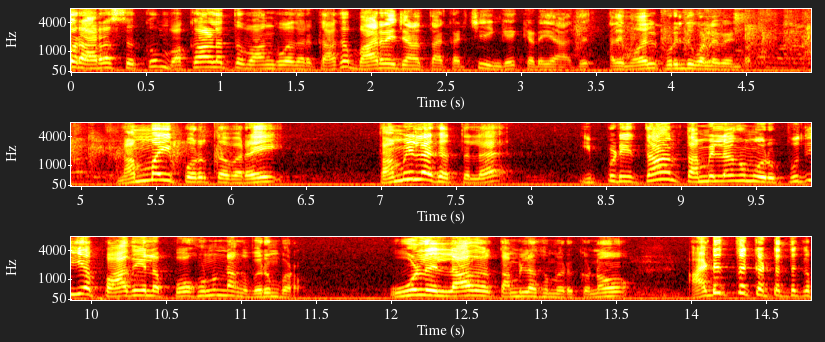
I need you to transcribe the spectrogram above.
ஒரு அரசுக்கும் வக்காலத்து வாங்குவதற்காக பாரதிய ஜனதா கட்சி இங்கே கிடையாது. அதை முதல் புரிந்து கொள்ள வேண்டும். நம்மை பொறுத்தவரை தமிழகத்தில் இப்படி தான் தமிழகம் ஒரு புதிய பாதையில் போகணும்னு நாங்கள் விரும்புகிறோம் ஊழல் இல்லாத ஒரு தமிழகம் இருக்கணும். அடுத்த கட்டத்துக்கு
